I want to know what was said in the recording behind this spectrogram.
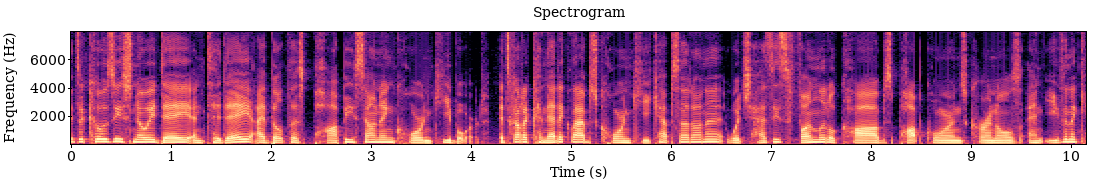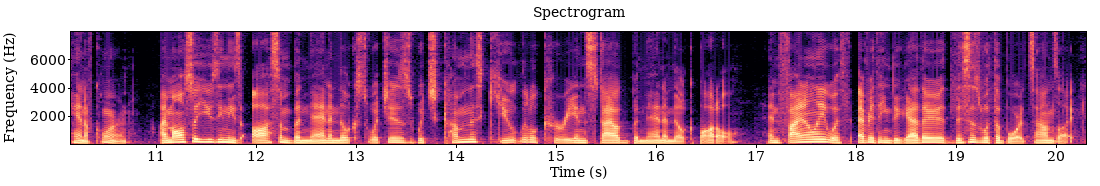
It's a cozy snowy day and today I built this poppy sounding corn keyboard. It's got a Kinetic Labs corn keycap set on it which has these fun little cobs, popcorns, kernels, and even a can of corn. I'm also using these awesome banana milk switches which come in this cute little Korean styled banana milk bottle. And finally, with everything together, this is what the board sounds like.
